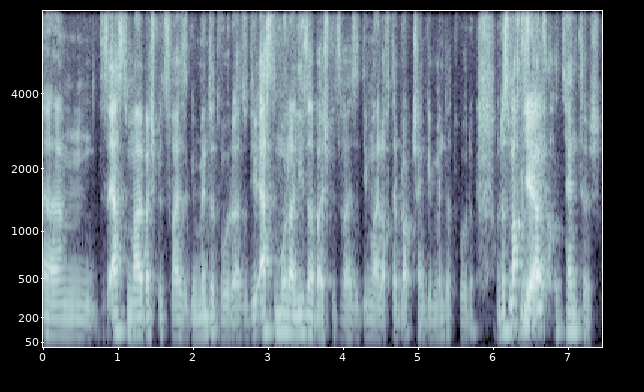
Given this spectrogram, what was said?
ähm, das erste Mal beispielsweise gemintet wurde. Also die erste Mona Lisa beispielsweise, die mal auf der Blockchain gemintet wurde. Und das macht es yeah. ganz authentisch.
